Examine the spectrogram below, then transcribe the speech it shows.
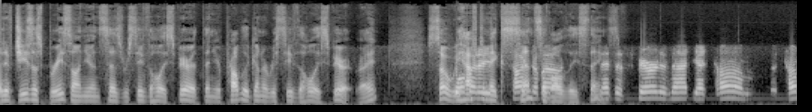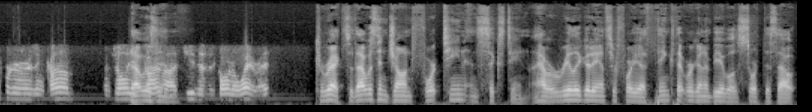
that if Jesus breathes on you and says, receive the Holy Spirit, then you're probably going to receive the Holy Spirit, right? So we well, have to make sense of all these things. That the Spirit is not yet come, the Comforter isn't come until that was gone, in, uh, Jesus is going away, right? Correct. So that was in John 14 and 16. I have a really good answer for you. I think that we're going to be able to sort this out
